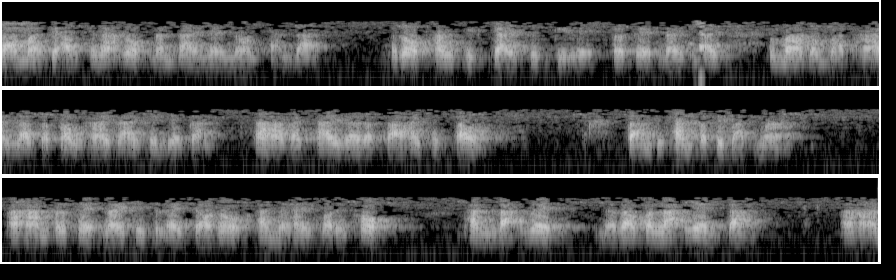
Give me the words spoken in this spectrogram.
สามารถจะเอาชนะโรคนั้นได้แน่นอนฉันได้ โรคทางจิตใจคือกิเลสประเภทไหนใช้มาบำบัดหายแล้วก็ต้องหายได้เช่นเดียวกัน ถ้าหากใช้และรักษาให้ถูกต้อง ตามที่ท่านปฏิบัติมา อาหารประเภทไหนที่จะไหลเจาะโรคท่านไม่ให้บริโภค ท่านละเว้นและเราก็ละเว้นตาม อาหาร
